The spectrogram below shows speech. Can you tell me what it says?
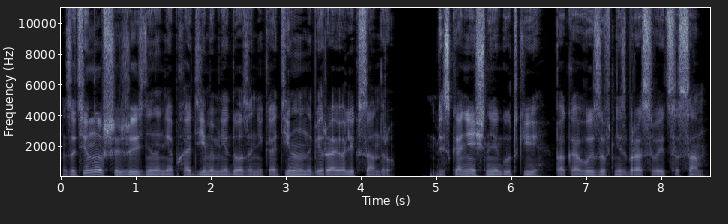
Затянувшись жизненно необходимой мне дозы никотина, набираю Александру. Бесконечные гудки, пока вызов не сбрасывается сам.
